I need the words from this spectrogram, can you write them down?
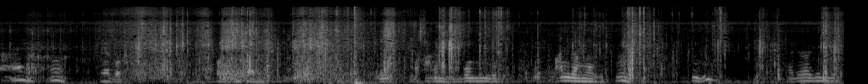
Ayo, oh. Ya bos. Pakai besar. Ini bakaran kebun nih bos. Panjang lagi. Hmm. Hmm. Ada lagi nih bos.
